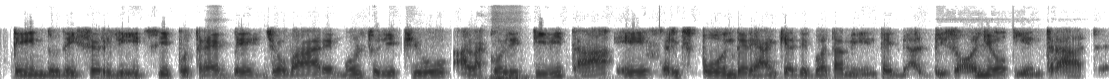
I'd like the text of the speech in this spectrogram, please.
mettendo dei servizi, potrebbe giovare molto di più alla collettività e rispondere anche adeguatamente al bisogno di entrate.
